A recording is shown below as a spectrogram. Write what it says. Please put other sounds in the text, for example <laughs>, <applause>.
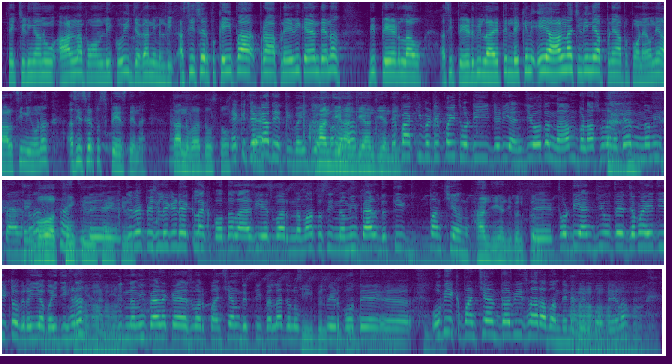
ਤੇ ਚਿੜੀਆਂ ਨੂੰ ਆਲਣਾ ਪਾਉਣ ਲਈ ਕੋਈ ਜਗ੍ਹਾ ਨਹੀਂ ਮਿਲਦੀ। ਅਸੀਂ ਸਿਰਫ ਕਈ ਭਾ- ਭਰਾ ਆਪਣੇ ਇਹ ਵੀ ਕਹਿੰਦੇ ਆ ਨਾ ਵੀ ਪੇੜ ਲਾਓ। ਅਸੀਂ ਪੇੜ ਵੀ ਲਾਏ ਤੇ ਲੇਕਿਨ ਇਹ ਆਲਣਾ ਚਿੜੀ ਨੇ ਆਪਣੇ ਆਪ ਪਾਉਣਾ, ਉਹਨੇ ਆਲਸੀ ਨਹੀਂ ਹੋਣਾ। ਅਸੀਂ ਸਿਰਫ ਸਪੇਸ ਦੇਣਾ ਹੈ। ਧੰਨਵਾਦ ਦੋਸਤੋ। ਇੱਕ ਜਗ੍ਹਾ ਦੇਤੀ ਬਾਈ ਜੀ ਹਾਂਜੀ ਹਾਂਜੀ ਹਾਂਜੀ ਤੇ ਹਾਂਜੀ ਬਾਕੀ ਵੱਡੇ ਭਾਈ ਤੁਹਾਡੀ ਜਿਹੜੀ ਐਨਜੀਓ ਦਾ ਨਾਮ ਬੜਾ ਸੋਹਣਾ ਲੱਗਿਆ ਨਵੀਂ ਪਹਿਲ ਹੈ ਨਾ ਬਹੁਤ ਥੈਂਕ ਯੂ ਤੇ ਥੈਂਕ ਯੂ ਜਿਵੇਂ ਪਿਛਲੇ ਕਿਹੜੇ 1 ਲੱਖ ਪੌਦਾ ਲਾਇਆ ਸੀ ਇਸ ਵਾਰ ਨਵਾਂ ਤੁਸੀਂ ਨਵੀਂ ਪਹਿਲ ਦਿੱਤੀ ਪੰਛੀਆਂ ਨੂੰ। ਹਾਂਜੀ ਹਾਂਜੀ ਬਿਲਕੁਲ। ਤੇ ਤੁਹਾਡੀ ਐਨਜੀਓ ਤੇ ਜਮਾ ਇਹ ਜੀ ਢੁਕ ਰਹੀ ਆ ਬਾਈ ਜੀ ਹਨਾ? ਵੀ ਨਵੀਂ ਪਹਿਲ ਇੱਕ ਇਸ ਵਾਰ ਪੰਛੀਆਂ ਨੂੰ ਦਿੱਤੀ ਪਹਿਲਾਂ ਚਲੋ ਪੇੜ ਪੌਦੇ ਅਹ, ਉਹ ਵੀ ਇੱਕ ਪੰਛੀਆਂ ਦਾ ਵੀ ਸਹਾਰਾ ਬਣਦੇ ਨੇ ਪੇੜ ਪੌਦੇ ਹਨਾ?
